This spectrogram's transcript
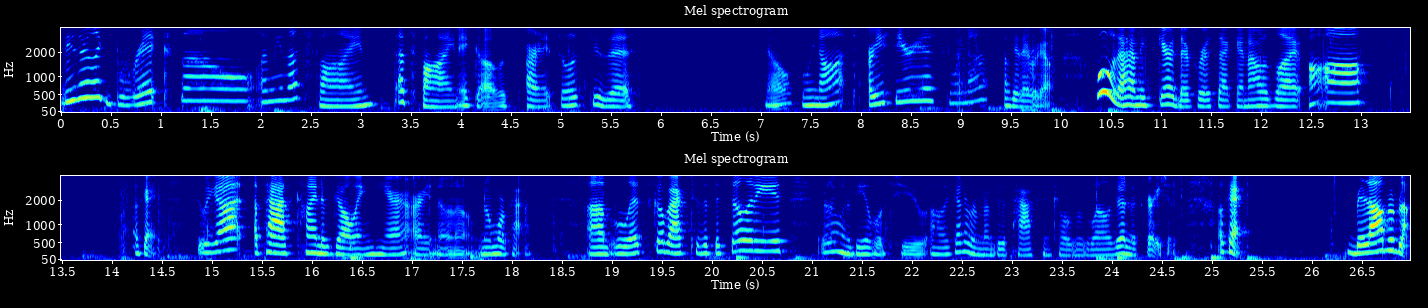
these are like bricks though. I mean, that's fine. That's fine. It goes. All right, so let's do this. No, can we not? Are you serious? Can we not? Okay, there we go. Whoa, that had me scared there for a second. I was like, uh-uh. Okay, so we got a path kind of going here. All right, no, no, no more path. Um, let's go back to the facilities. I really want to be able to, oh, I got to remember the path controls as well. Goodness gracious. Okay, blah, blah, blah.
